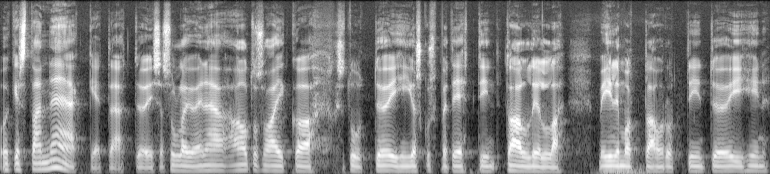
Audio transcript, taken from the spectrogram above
oikeastaan näe ketään töissä. Sulla ei ole enää autosaikaa, kun sä tulet töihin. Joskus me tehtiin tallilla, me ilmoittauduttiin töihin,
